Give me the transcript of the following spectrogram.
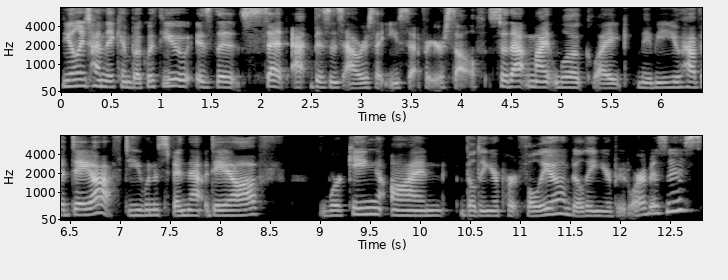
The only time they can book with you is the set at business hours that you set for yourself. So that might look like maybe you have a day off. Do you want to spend that day off working on building your portfolio and building your boudoir business?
